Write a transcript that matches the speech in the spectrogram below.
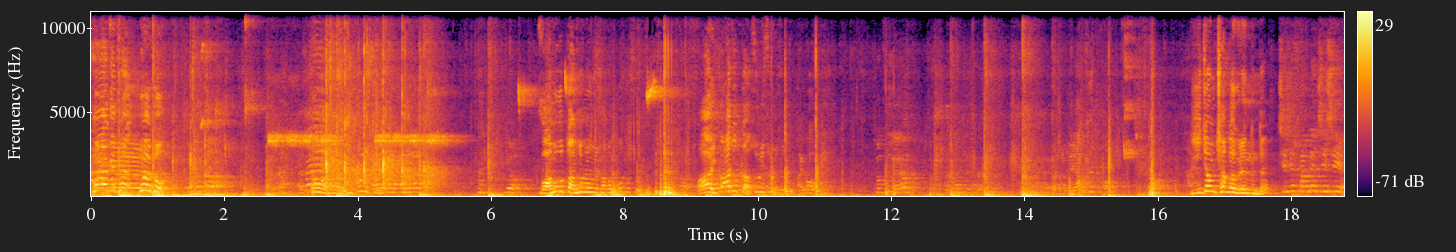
편하게 편 뭐야 이거? 잠깐만 잠깐만 이거 꺼졌어 뭐 아무것도 안 눌렀는데 잠깐 꺼졌어. 아 이거 빠졌다. 쏘리 쏘리 쏘리. 아이고 점수 왜요? 2점 차인가 그랬는데? 73대 70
